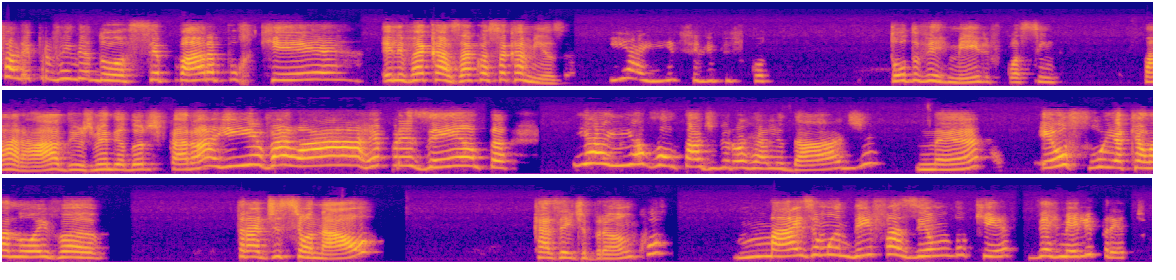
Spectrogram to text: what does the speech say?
falei pro vendedor, separa porque ele vai casar com essa camisa. E aí Felipe ficou todo vermelho, ficou assim parado e os vendedores ficaram aí, vai lá, representa. E aí a vontade virou realidade, né? Eu fui aquela noiva tradicional, casei de branco, mas eu mandei fazer um buquê vermelho e preto.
